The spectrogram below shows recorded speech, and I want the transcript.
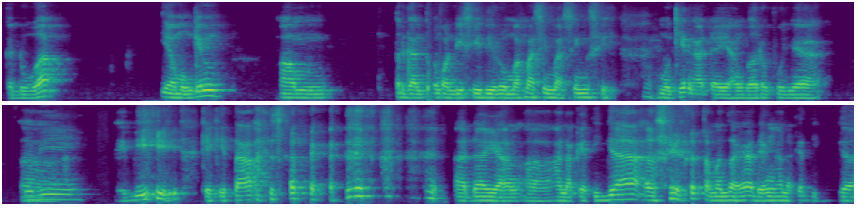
Kedua ya mungkin um, tergantung kondisi di rumah masing-masing sih. Mungkin ada yang baru punya uh, baby kayak kita. Ada yang uh, anaknya tiga teman saya ada yang anaknya tiga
